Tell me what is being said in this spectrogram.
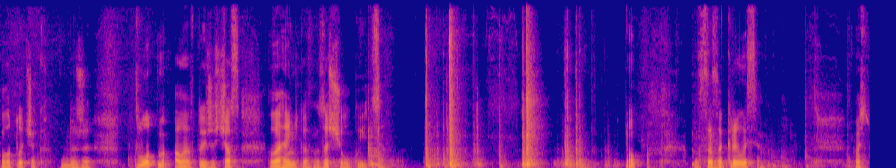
Лоточок дуже плотно, але в той же час легенько защолкується. Все закрилося. Ось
